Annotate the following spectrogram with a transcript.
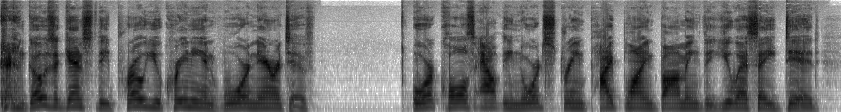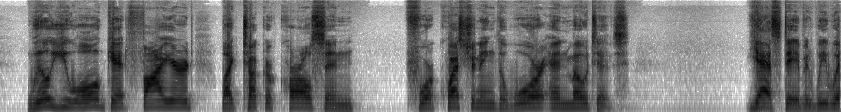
goes against the pro Ukrainian war narrative or calls out the Nord Stream pipeline bombing the USA did, will you all get fired like Tucker Carlson for questioning the war and motives? Yes, David, we will.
